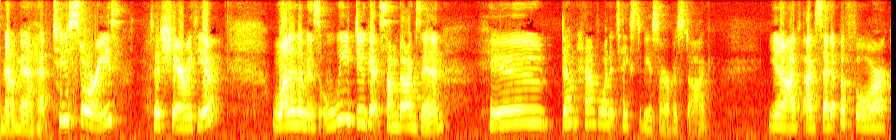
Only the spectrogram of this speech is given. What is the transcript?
Now, I'm going to have two stories to share with you. One of them is we do get some dogs in who don't have what it takes to be a service dog. You know, I've, I've said it before.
